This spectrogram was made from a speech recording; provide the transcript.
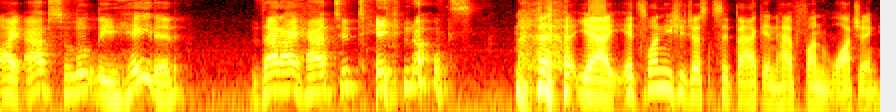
I absolutely hated that I had to take notes. yeah, it's one you should just sit back and have fun watching.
